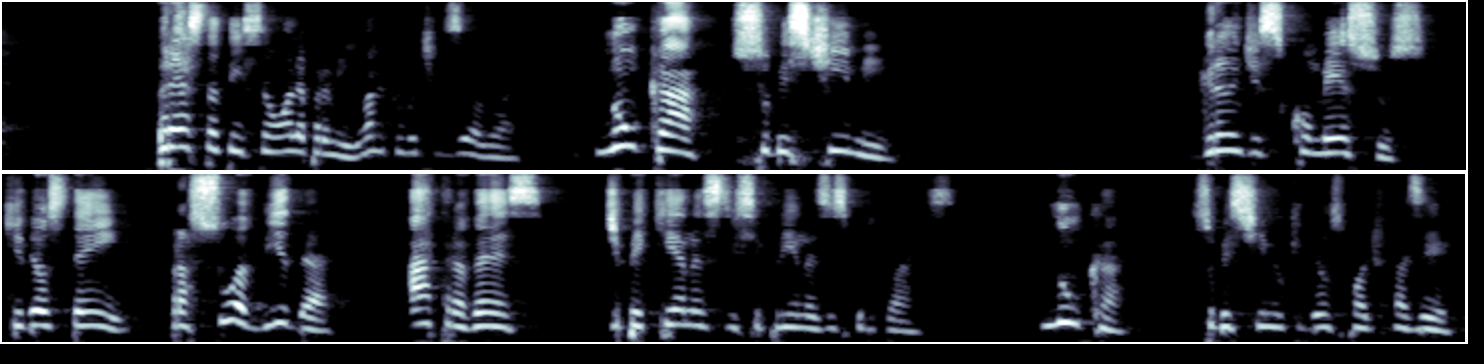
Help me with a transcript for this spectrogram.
Presta atenção, olha para mim, olha o que eu vou te dizer agora. Nunca subestime grandes começos que Deus tem para a sua vida através de pequenas disciplinas espirituais. Nunca subestime o que Deus pode fazer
